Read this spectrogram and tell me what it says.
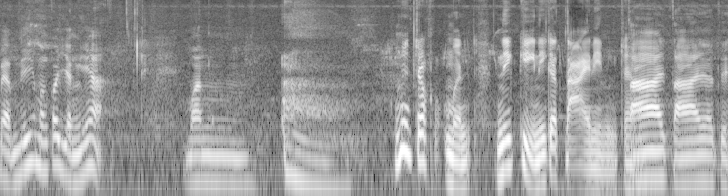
แบบนี้มันก็อย่างเนี้ยมันนี่เจ้าเหมือนนี่กิ่งนี่ก็ตายนี่หนูจ้าตายตายแล้วสิ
